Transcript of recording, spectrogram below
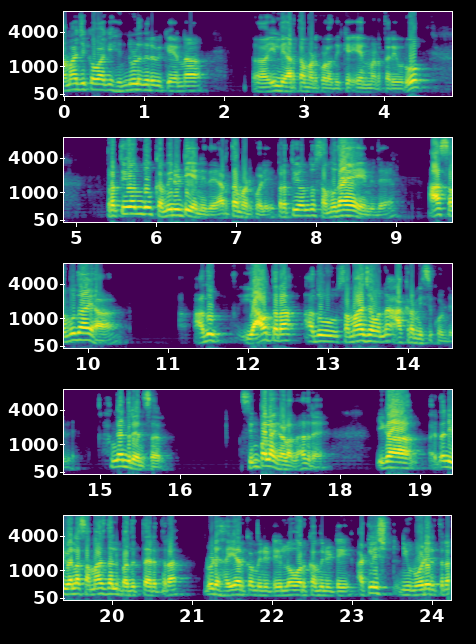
ಸಾಮಾಜಿಕವಾಗಿ ಹಿಂದುಳಿದಿರುವಿಕೆಯನ್ನ ಇಲ್ಲಿ ಅರ್ಥ ಮಾಡ್ಕೊಳ್ಳೋದಕ್ಕೆ ಏನ್ ಮಾಡ್ತಾರೆ ಇವರು? ಪ್ರತಿಯೊಂದು ಕಮ್ಯುನಿಟಿ ಏನಿದೆ, ಅರ್ಥ ಮಾಡ್ಕೊಳ್ಳಿ, ಪ್ರತಿಯೊಂದು ಸಮುದಾಯ ಏನಿದೆ, ಆ ಸಮುದಾಯ ಅದು ಯಾವ ತರ ಅದು ಸಮಾಜವನ್ನ ಆಕ್ರಮಿಸಿಕೊಂಡಿದೆ. ಹಂಗಂದ್ರೆ ಏನ್ ಸರ್? ಸಿಂಪಲ್ ಆಗಿ ಹೇಳೋದಾದ್ರೆ ಈಗ ಆಯ್ತಾ, ನೀವೆಲ್ಲ ಸಮಾಜದಲ್ಲಿ ಬದುಕ್ತಾ ಇರ್ತೀರ? ನೋಡಿ higher community lower community at least ನೀವು ನೋಡಿರ್ತೀರ,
